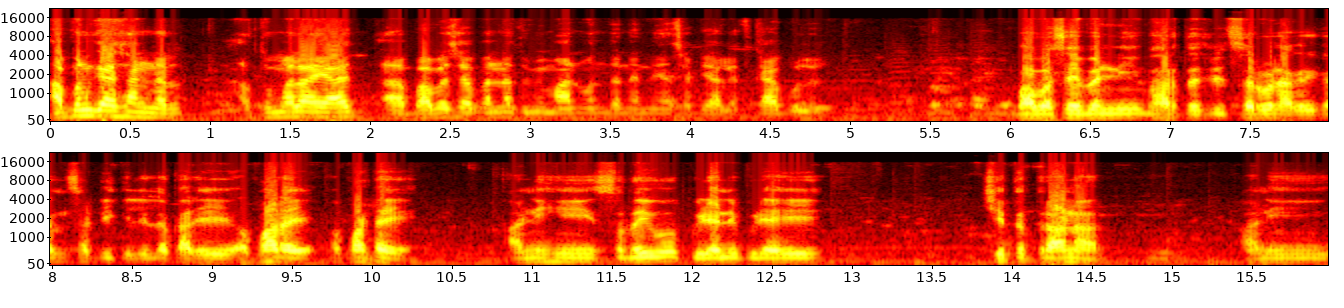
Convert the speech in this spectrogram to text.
आपण काय सांगणार? तुम्हाला या बाबासाहेबांना तुम्ही मानवंदना देण्यासाठी आलात. काय बोलाल? बाबासाहेबांनी भारतातील सर्व नागरिकांसाठी केलेलं कार्य अपार आहे अफाट आहे. आणि हे सदैव पिढ्याने पिढ्या हे शेतात राहणार. आणि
